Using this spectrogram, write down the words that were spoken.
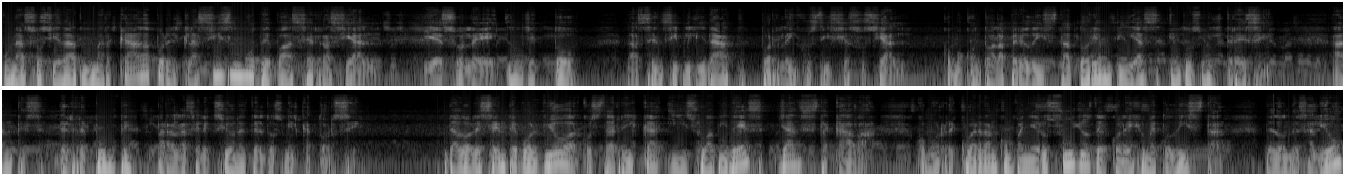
una sociedad marcada por el clasismo de base racial y eso le inyectó la sensibilidad por la injusticia social, como contó a la periodista Dorian Díaz en 2013, antes del repunte para las elecciones del 2014. De adolescente volvió a Costa Rica y su avidez ya destacaba, como recuerdan compañeros suyos del Colegio Metodista, de donde salió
